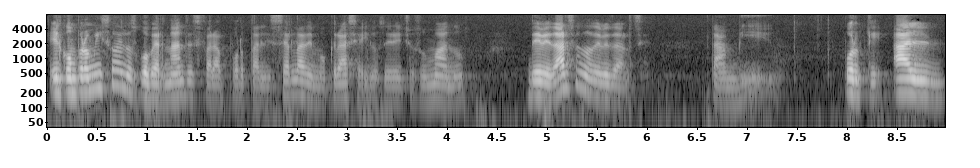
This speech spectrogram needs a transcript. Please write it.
El compromiso de los gobernantes para fortalecer la democracia y los derechos humanos debe darse o no debe darse. También, porque al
